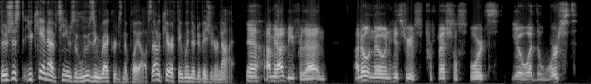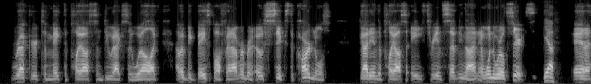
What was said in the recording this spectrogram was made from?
There's just you can't have teams with losing records in the playoffs. I don't care if they win their division or not. Yeah, I mean I'd be for that and I don't know in history of professional sports, you know, what the worst record to make the playoffs and do actually well. Like I'm a big baseball fan. I remember in 06, the Cardinals got into playoffs at 83 and 79 and won the World Series. Yeah. And uh,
